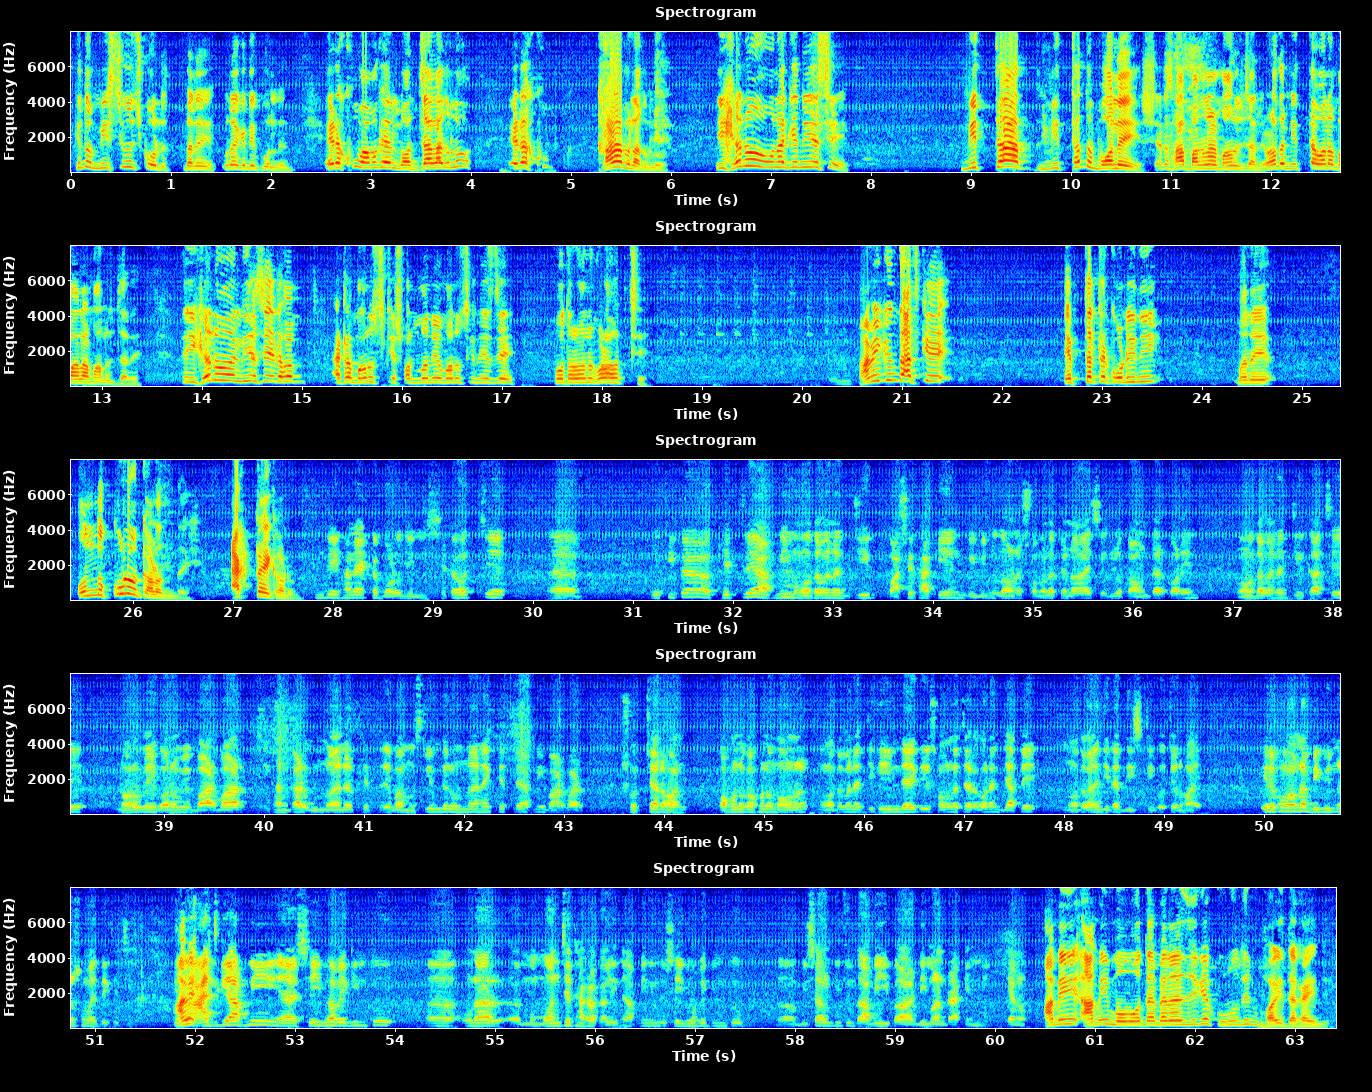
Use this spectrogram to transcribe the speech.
কিন্তু মিসইউজ কর মানে ওনাকে নিয়ে করলেন। এটা খুব আমাকে লজ্জা লাগল, এটা খুব খারাপ লাগল। এখানেও ওনাকে নিয়েছে মিথ্যা মিথ্যা তো বলে, সেটা সব বাংলার মানুষ জানে, ওরা তো মিথ্যা বলে বাংলার মানুষ জানে। তো এখানেও নিয়েছে এরকম একটা মানুষকে, সম্মানীয় মানুষকে নিয়েছে প্রতারণা করা হচ্ছে। আমি কিন্তু আজকে ইফতারটা করিনি মানে অন্য কোনো কারণ নেই, একটাই কারণ। কিন্তু এখানে একটা বড় জিনিস, সেটা হচ্ছে প্রতিটা ক্ষেত্রে আপনি মমতা ব্যানার্জির পাশে থাকেন বিভিন্ন ধরনের সমালোচনা হয় সেগুলো কাউন্টার করেন। মমতা ব্যানার্জির কাছে নরমে গরমে বারবার এখানকার উন্নয়নের ক্ষেত্রে বা মুসলিমদের উন্নয়নের ক্ষেত্রে আপনি বারবার সোচ্চার হন। কখনো কখনো মমতা ব্যানার্জিকে ইনডাইরেক্টলি সমালোচনা করেন যাতে মমতা ব্যানার্জিটা দৃষ্টিগোচর হয়। এরকম আমরা বিভিন্ন সময় দেখেছি। আমি- আজকে আপনি সেইভাবে কিন্তু ওনার মঞ্চে থাকাকালীন আপনি কিন্তু সেইভাবে কিন্তু বিশাল কিছু দাবি বা ডিমান্ড রাখেননি। কেন? আমি আমি মমতা ব্যানার্জিকে কোনোদিন ভয় দেখাইনি।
